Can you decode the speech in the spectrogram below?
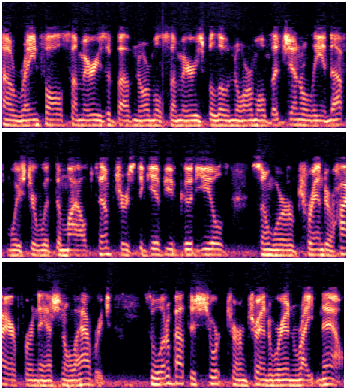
uh, rainfall, some areas above normal, some areas below normal, but generally enough moisture with the mild temperatures to give you good yields somewhere trend or higher for a national average. So what about this short-term trend we're in right now?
